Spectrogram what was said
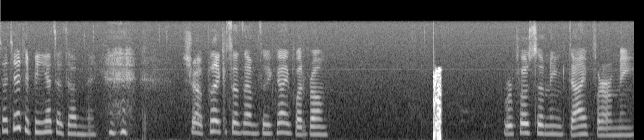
to ciebie jadę do mnie. sure, click to them the guy for from. Repulsing die for me.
